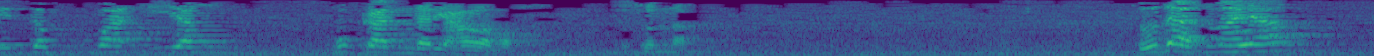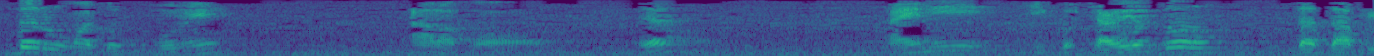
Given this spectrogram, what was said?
di tempat yang bukan dari Arafah. Sunnah. Sudah semayang baru masuk bumi Arafah. Ya. Nah ini ikut cara yang tu. Tetapi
